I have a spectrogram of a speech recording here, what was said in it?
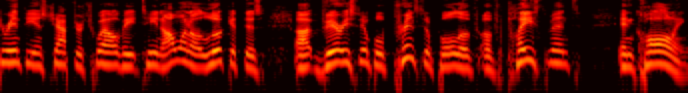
Corinthians chapter 12, 18. I want to look at this uh, very simple principle of, of placement and calling.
